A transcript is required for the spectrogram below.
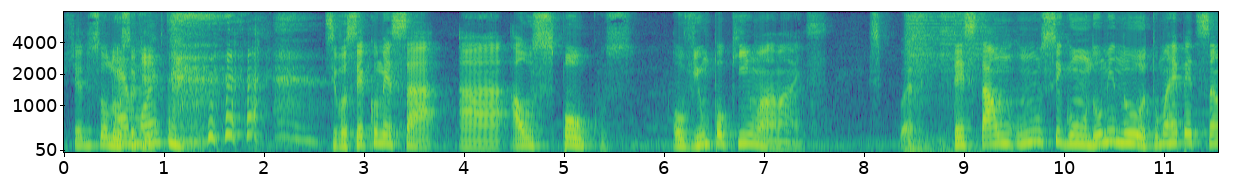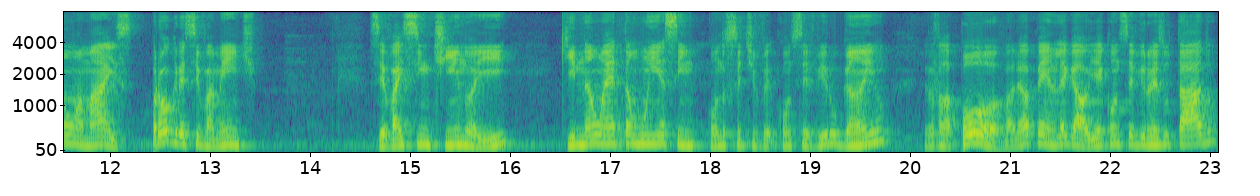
cheio de soluço é aqui. Muito... se você começar a, aos poucos, ouvir um pouquinho a mais, é, testar um, um segundo, um minuto, uma repetição a mais, progressivamente, você vai sentindo aí que não é tão ruim assim. Quando você, tiver, quando você vira o ganho, você vai falar, pô, valeu a pena, legal. E aí quando você vira o resultado,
